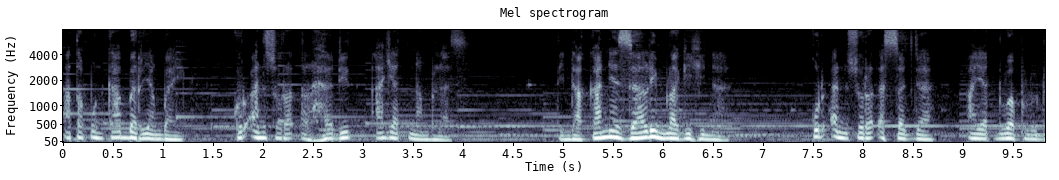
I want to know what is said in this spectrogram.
ataupun kabar yang baik. Quran Surat Al-Hadid ayat 16 Tindakannya zalim lagi hina. Quran Surat As-Sajdah ayat 22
